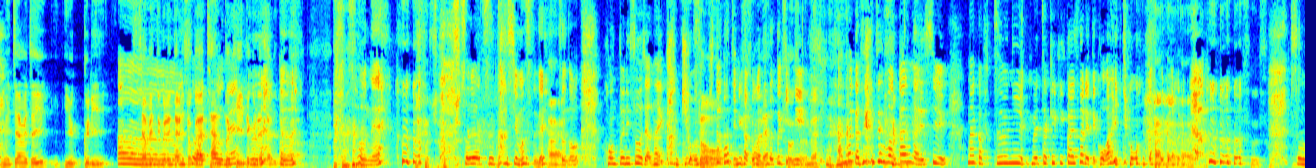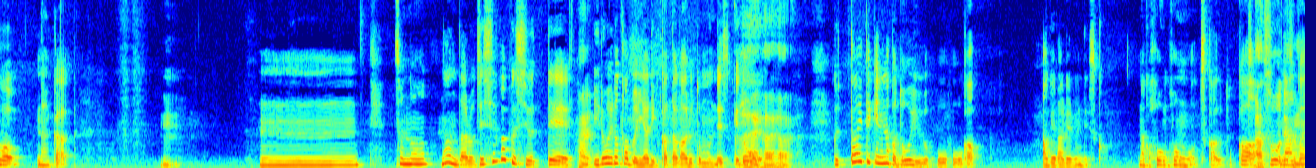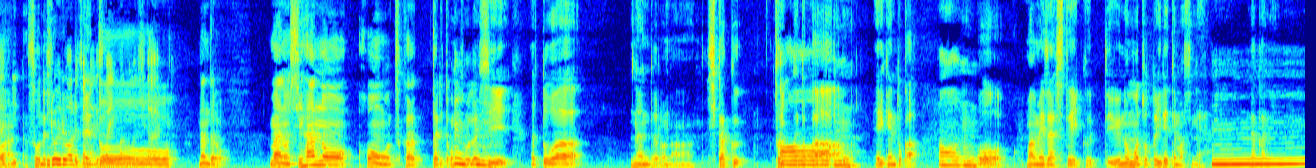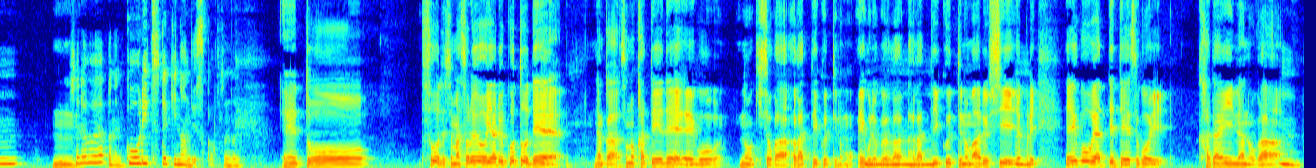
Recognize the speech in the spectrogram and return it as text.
めちゃめちゃゆゆっくりうん喋ってくれたりとそうかちゃんとそうね聞いてくれたりとうん。か、そうね。それを痛感しますね、はい。その本当にそうじゃない環境の人たちに囲まれた時に、ねね。あなんか全然わかんないしなんか普通にめっちゃ聞き返されて怖いって思ったことそうなんかうん。うーん。そのなんだろう自主学習ってはい。いろいろ多分やり方があると思うんですけど、具体的になんかどういう方法が挙げられるんですか？なんか本本を使うとかあそうです。ねなんかまあそうですね。いろいろあるじゃないですか今の時代。なんだろう。まああの市販の本を使ったりとかもそうだし、あとはなんだろうな。資格 TOEIC とか、うん。英検とかあーうん。を、まあ、目指していくっていうのもちょっと入れてますね。うーん。中うん、それはやっぱ何？効率的なんですか？そのえっ、とそうですね。まあそれをやることでなんかその過程で英語の基礎が上がっていくっていうのも英語力がうん上がっていくっていうのもあるし、うん。やっぱり英語をやっててすごい課題なのが、うん。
